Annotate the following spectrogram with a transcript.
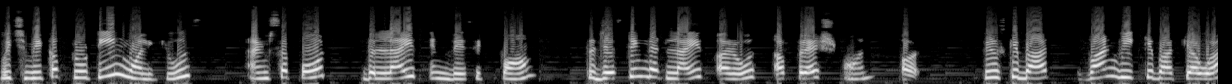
which make up protein molecules and support the life in basic form, suggesting that life arose afresh on earth. फिर उसके बाद वन वीक के बाद क्या हुआ?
